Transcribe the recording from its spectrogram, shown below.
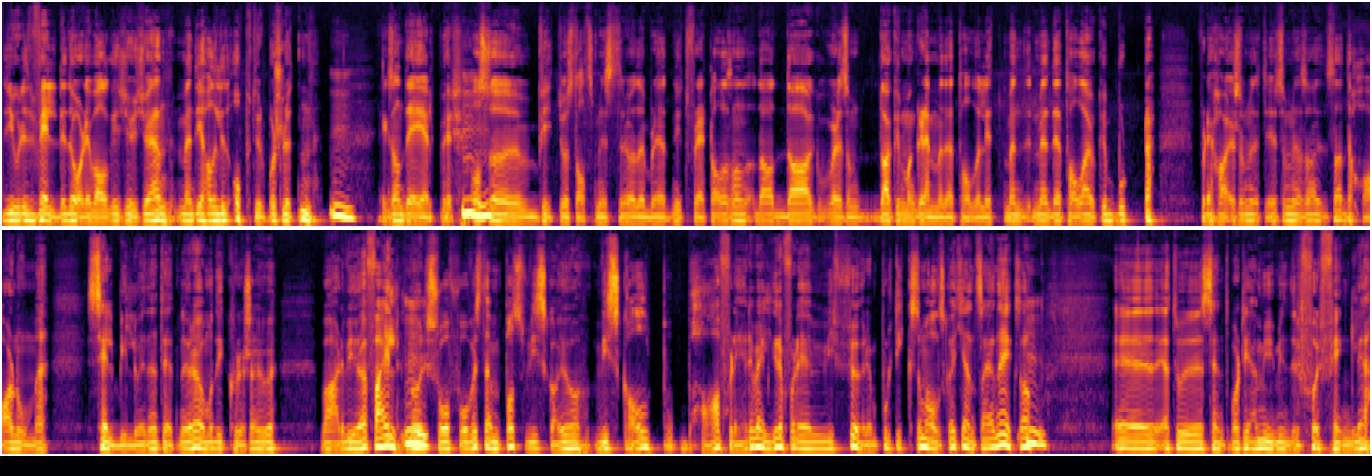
De gjorde et veldig dårlig valg i 2021, men de hadde litt opptur på slutten. Ikke sant, Det hjelper. Og så fikk de jo statsminister, og det ble et nytt flertall. og sånn. Da, da, var det som, da kunne man glemme det tallet litt. Men, men det tallet er jo ikke borte. For det har, som, som jeg sa, det har noe med selvbildet og identiteten å gjøre. Og de klør seg i huet. Hva er det vi gjør feil? Når så få vil stemme på oss? Vi skal jo vi skal ha flere velgere, for vi fører en politikk som alle skal kjenne seg igjen i. ikke sant? eh, jeg tror Senterpartiet er mye mindre forfengelige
